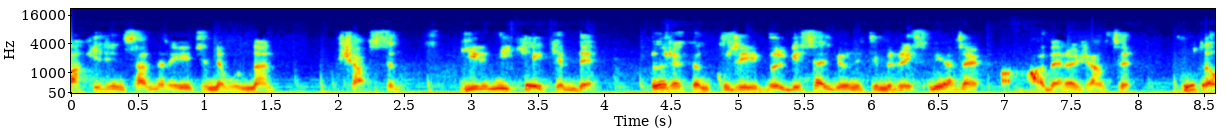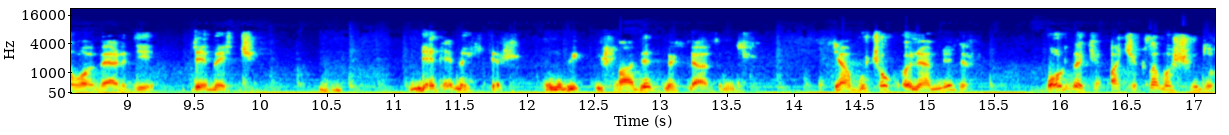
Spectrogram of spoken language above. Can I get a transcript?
akil insanlar heyetinde bulunan şahsın 22 Ekim'de Irak'ın kuzeyi bölgesel yönetimi resmi haber, ajansı Hudav'a verdiği demek ne demektir? Bunu bir ifade etmek lazımdır. Ya bu çok önemlidir. Oradaki açıklama şudur.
